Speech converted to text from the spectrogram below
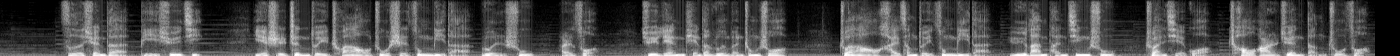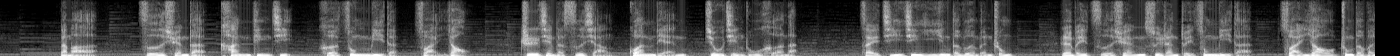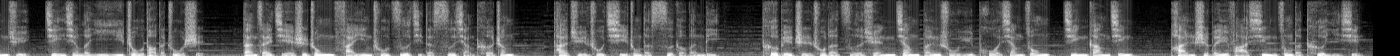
子玄的《比薛记》也是针对传奥注释宗密的论书而作。据连田的论文中说。传奥还曾对宗密的《盂兰盆经书》撰写过超二卷等著作。那么，子玄的《勘定记》和宗密的《纂要》之间的思想关联究竟如何呢？在吉金遗英的论文中，认为子玄虽然对宗密的《纂要》中的文句进行了一一周到的注释，但在解释中反映出自己的思想特征。他举出其中的四个文例。特别指出了紫玄将本属于破相宗《金刚经》判是违法性宗的特异性。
